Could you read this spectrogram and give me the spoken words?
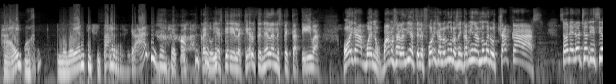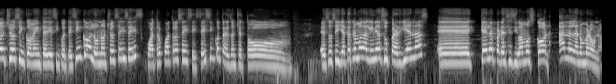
Ay, lo voy a anticipar. Gracias, Don Cheto. La traigo ya, es que le quiero tenerla en expectativa. Oiga, bueno, vamos a las líneas telefónicas, los números en cabina, número chacas. Son el 818-520-1055, el 1866-446-6653, Don Cheto. Eso sí, ya tenemos las líneas súper llenas. Eh, ¿Qué le parece si vamos con Ana la número uno?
